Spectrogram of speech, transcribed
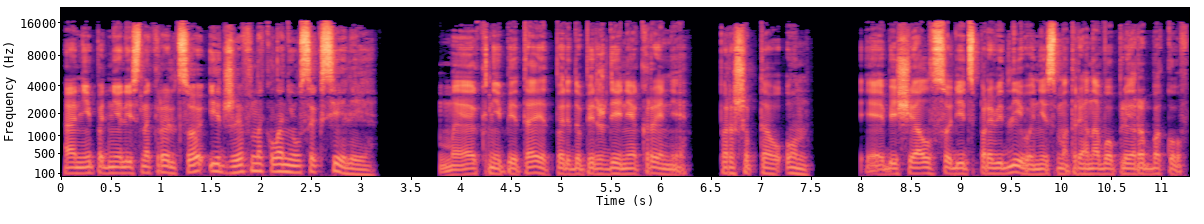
Они поднялись на крыльцо, и Джефф наклонился к Селии. «Мэг не питает предупреждения Кренни», – прошептал он. И обещал судить справедливо, несмотря на вопли рыбаков.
